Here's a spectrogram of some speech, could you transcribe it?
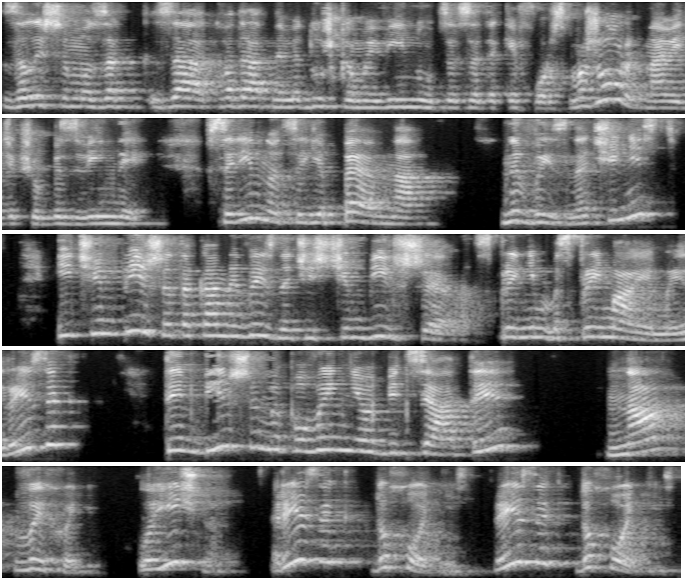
залишимо за, за квадратними дужками війну, це все-таки форс-мажор, навіть якщо без війни, все рівно це є певна невизначеність. І чим більше така невизначеність, чим більше сприймаємий ризик, тим більше ми повинні обіцяти на виході. Логічно? Ризик, доходність, ризик, доходність.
